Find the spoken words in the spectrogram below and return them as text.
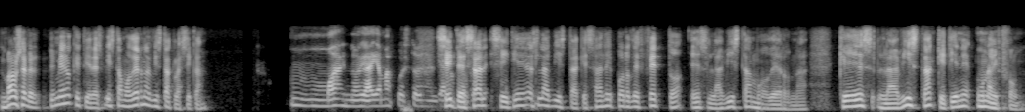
Vamos a ver, primero que tienes vista moderna, vista clásica. Mm, bueno, ya, ya me has puesto. si, te sale, si tienes la vista que sale por defecto, es la vista moderna, que es la vista que tiene un iPhone.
